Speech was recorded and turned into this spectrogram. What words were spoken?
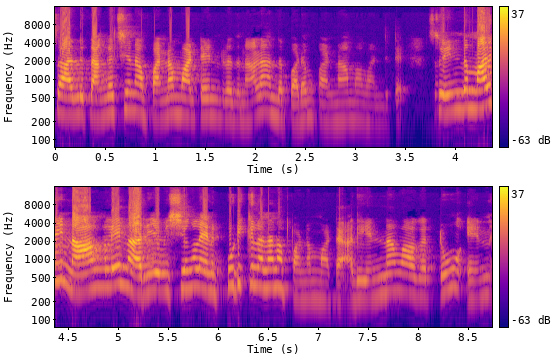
ஸோ அதுல தங்கச்சியை நான் பண்ண மாட்டேன்றதுனால அந்த படம் பண்ணாம வந்துட்டேன். ஸோ இந்த மாதிரி நாங்களே நிறைய விஷயங்கள் எனக்கு பிடிக்கலன்னா நான் பண்ண மாட்டேன். அது என்னவாகட்டும் என்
